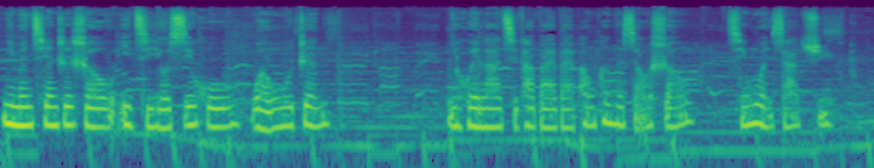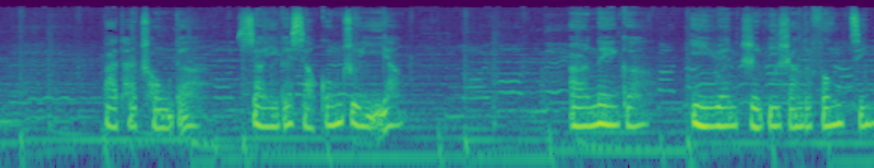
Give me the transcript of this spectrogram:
你们牵着手一起游西湖玩乌镇，你会拉起他白白胖胖的小手亲吻下去，把他宠得像一个小公主一样。而那个医院纸币上的风景，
